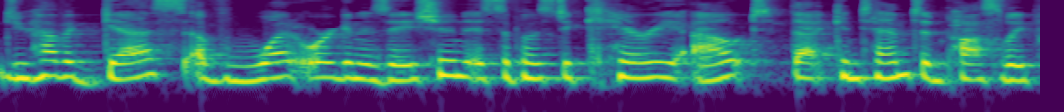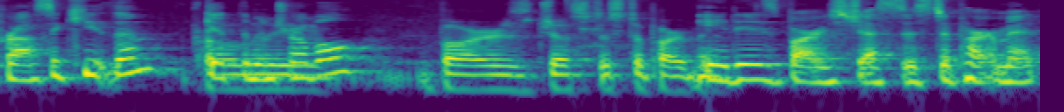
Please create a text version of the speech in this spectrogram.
do you have a guess of what organization is supposed to carry out that contempt and possibly prosecute them, get them in trouble? Barr's Justice Department. It is Barr's Justice Department.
